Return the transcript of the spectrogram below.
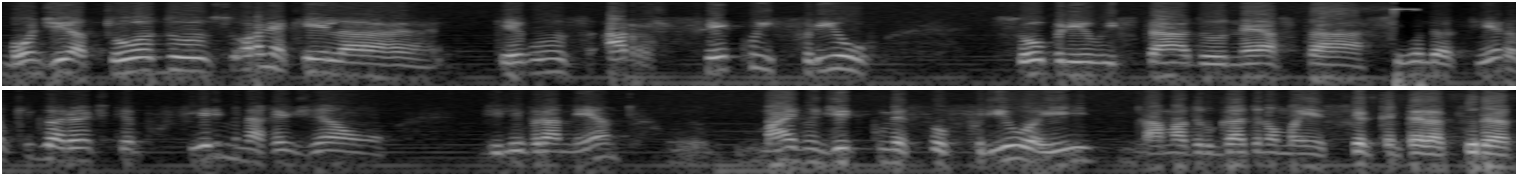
Bom dia a todos. Olha, Keila, temos ar seco e frio sobre o estado nesta segunda-feira, o que garante tempo firme na região de livramento. Mais um dia que começou frio aí, na madrugada e no amanhecer, temperatura.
